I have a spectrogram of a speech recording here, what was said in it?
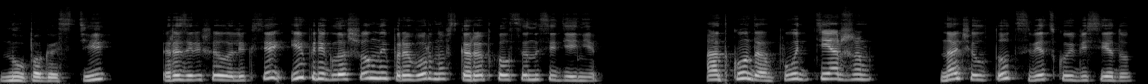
«Ну, погости», — разрешил Алексей, и приглашенный проворно вскарабкался на сиденье. «Откуда путь держим?» — начал тот светскую беседу.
